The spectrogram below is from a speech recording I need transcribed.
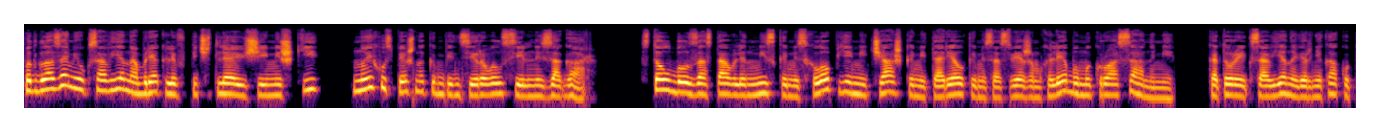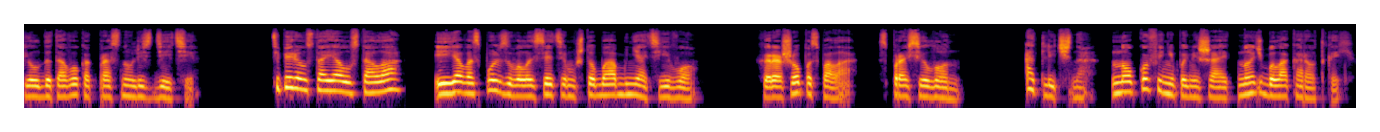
Под глазами у Ксавье набрякли впечатляющие мешки, но их успешно компенсировал сильный загар. Стол был заставлен мисками с хлопьями, чашками, тарелками со свежим хлебом и круассанами, которые Ксавье наверняка купил до того, как проснулись дети. Теперь он стоял у стола, и я воспользовалась этим, чтобы обнять его. «Хорошо поспала?» — спросил он. «Отлично, но кофе не помешает, ночь была короткой».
